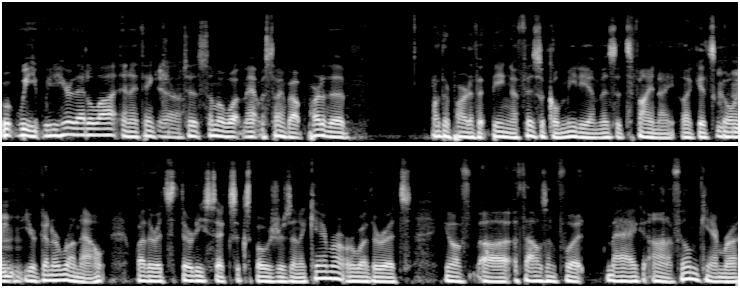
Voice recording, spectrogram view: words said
we we hear that a lot, and I think Yeah. to some of what Matt was talking about, part of the other part of it being a physical medium is it's finite. Like it's going, Mhm. you're going to run out. Whether it's 36 exposures in a camera or whether it's you know uh, a thousand foot mag on a film camera.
